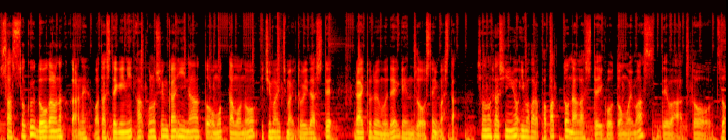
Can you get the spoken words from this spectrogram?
早速動画の中からね、私的に、あ、この瞬間いいなと思ったものを1枚1枚取り出して、ライトルームで現像してみました。その写真を今からパパッと流していこうと思います。ではどうぞ。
